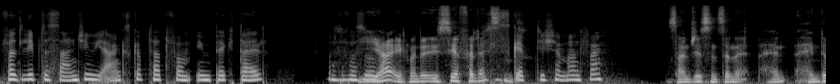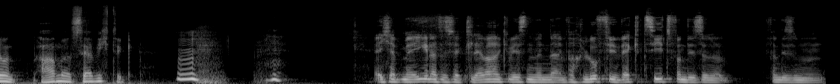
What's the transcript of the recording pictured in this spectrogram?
Ich fand lieb, dass Sanji irgendwie Angst gehabt hat vom Impact-Teil. Also war so ja, ich meine, er ist bisschen verletzt. skeptisch am Anfang. Sanji sind seine Hän- Hände und Arme sehr wichtig. Hm. Ich habe mir eh gedacht, es wäre cleverer gewesen, wenn er einfach Luffy wegzieht von, dieser, von diesem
